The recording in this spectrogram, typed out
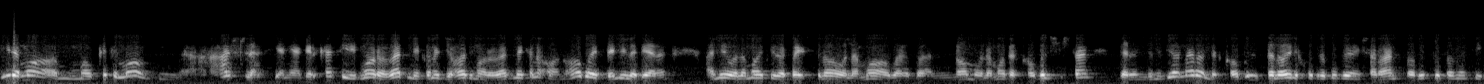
زیرا ما موقف ما اصل است. یعنی اگر کسی ما را رد می‌کنه جهاد ما را رد می‌کنه آنها باید دلیل بیارن. همه علما که به اصطلاح علما و نام علما در کابل ششتن در اندونزیا نرن در کابل. دلایل خود را بگوین شرعا ثابت بکنن که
